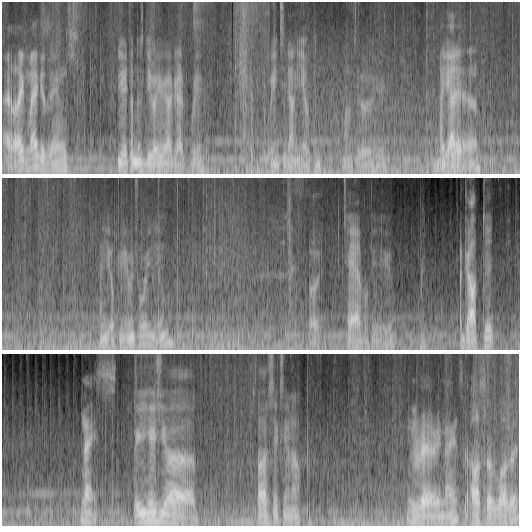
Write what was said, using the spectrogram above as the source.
I like magazines. Yeah, it's on this dude right here. I'll grab it for you. We can sit down in the open. Mom to over here. I got it. How you open your inventory in? Oh, tab. Okay, there you go. I dropped it. Nice. Here, here's your uh, oh, six ammo. Very nice. Also love it.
